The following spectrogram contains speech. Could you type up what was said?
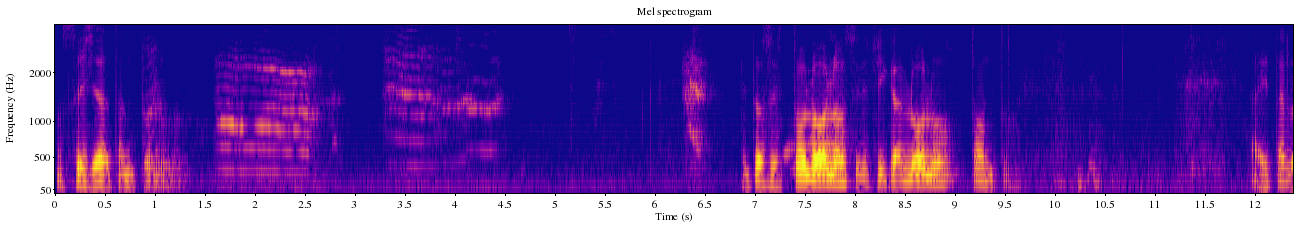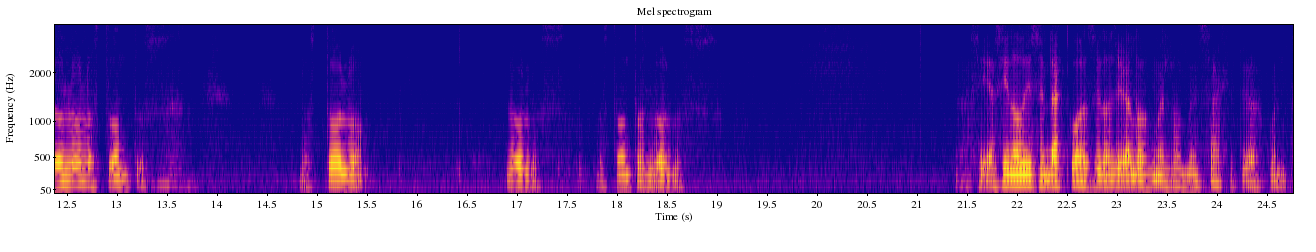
No sé ya tanto lo... Entonces, tololo significa lolo tonto. Ahí están los lolos tontos. Los tolo, lolos. Los tontos lolos. Así, así nos dicen las cosas, así nos llegan los, los mensajes, te das cuenta.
